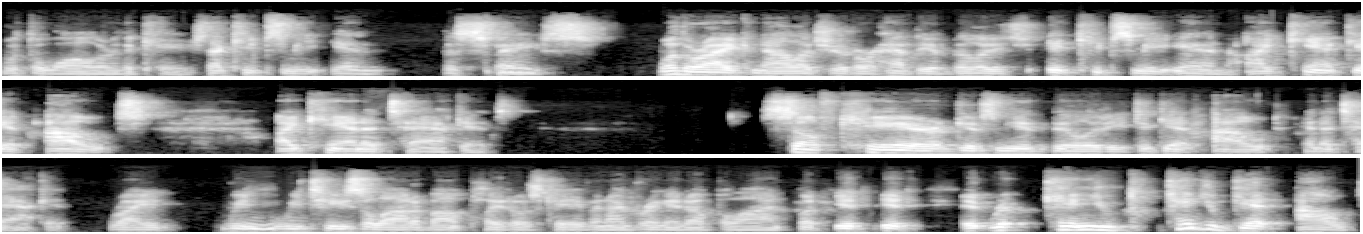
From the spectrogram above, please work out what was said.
with the wall or the cage. That keeps me in the mm-hmm. space. Whether i acknowledge it or have the ability to it keeps me in. I can't get out. I can't attack it. Self-care gives me the ability to get out and attack it right we, mm-hmm. we tease a lot about Plato's cave and I bring it up a lot, but it, it, it, can you, can you get out?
